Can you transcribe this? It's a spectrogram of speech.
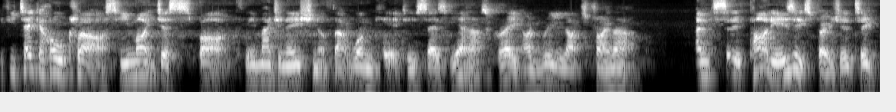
if you take a whole class, you might just spark the imagination of that one kid who says, "Yeah, that's great. I'd really like to try that." And so partly is exposure to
